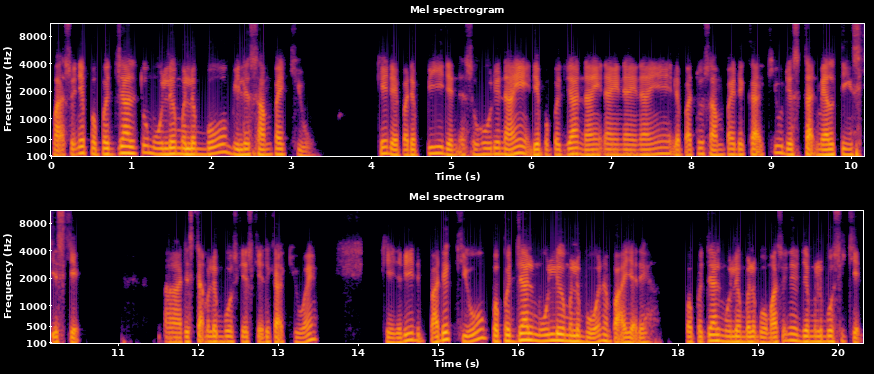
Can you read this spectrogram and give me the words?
Maksudnya pepejal tu mula melebur bila sampai Q. Okay. Daripada P dan suhu dia naik. Dia pepejal naik, naik, naik, naik. Lepas tu sampai dekat Q dia start melting sikit-sikit uh, dia start melebur sikit-sikit dekat Q eh. Okay, jadi pada Q, pepejal mula melebur, nampak ayat dia. Pepejal mula melebur, maksudnya dia melebur sikit.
